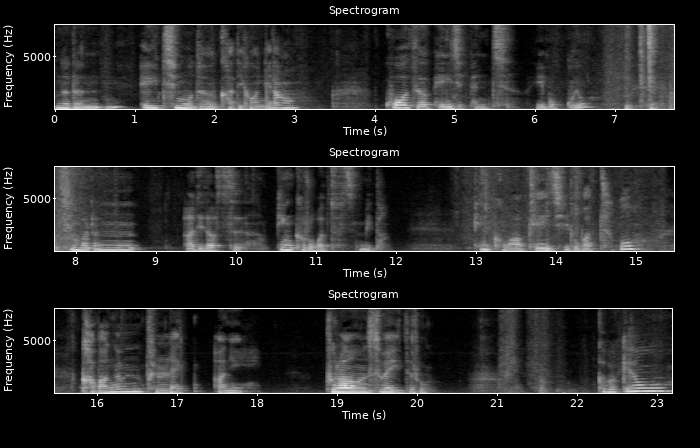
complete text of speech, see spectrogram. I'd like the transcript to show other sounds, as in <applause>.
오늘은 H모드 가디건이랑 코어드 베이지 팬츠 입었고요. 신발은 아디다스 핑크로 맞췄습니다. 핑크와 베이지로 맞추고 가방은 블랙 아니 브라운 스웨이드로 가볼게요.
